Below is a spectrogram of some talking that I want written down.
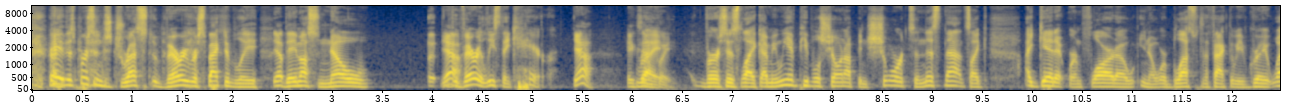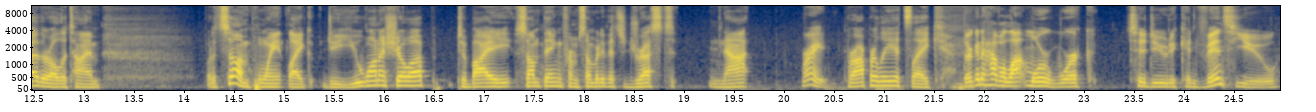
hey, this person's dressed very respectably. Yep. They must know, uh, at Yeah. the very least, they care. Yeah, exactly. Right. Versus like, I mean, we have people showing up in shorts and this, and that. It's like, I get it. We're in Florida. You know, we're blessed with the fact that we have great weather all the time. But at some point, like, do you want to show up to buy something from somebody that's dressed not Right. properly? It's like, They're going to have a lot more work to do to convince you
